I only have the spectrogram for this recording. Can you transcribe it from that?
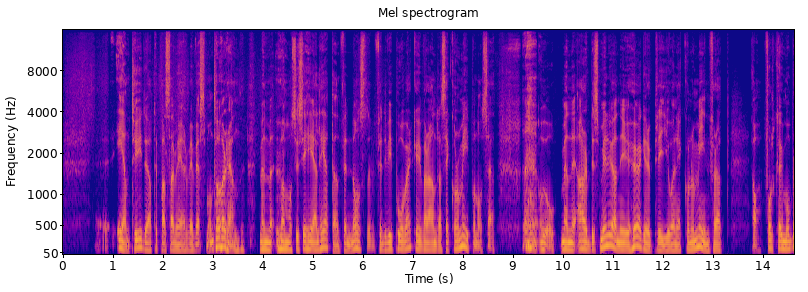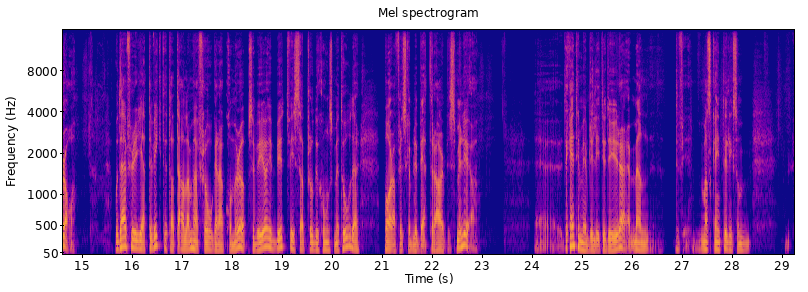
Eh, entydig, att det passar mer med västmontören. Men man måste se helheten, för, för vi påverkar ju varandras ekonomi på något sätt. Och, och, men arbetsmiljön är ju högre prio än ekonomin för att ja, folk ska ju må bra. Och därför är det jätteviktigt att alla de här frågorna kommer upp. Så vi har ju bytt vissa produktionsmetoder bara för att det ska bli bättre arbetsmiljö. Eh, det kan till och med bli lite dyrare, men man ska inte liksom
